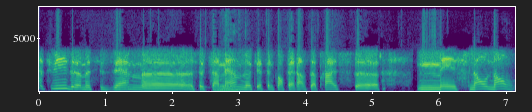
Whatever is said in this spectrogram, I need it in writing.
l'appui de M. Duhem euh, cette semaine, là, qui a fait une conférence de presse. euh, mais sinon, non.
